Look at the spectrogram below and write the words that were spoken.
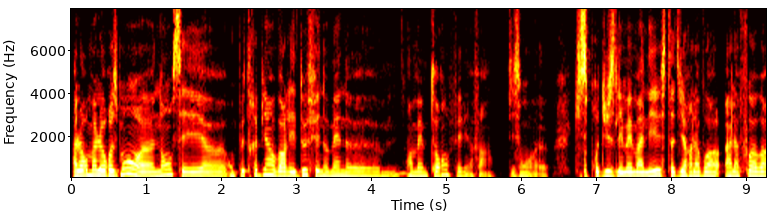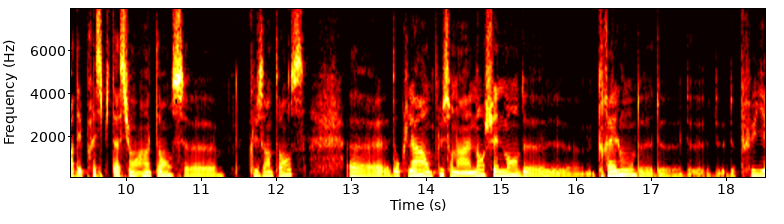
Alors malheureusement, non, c'est, on peut très bien avoir les deux phénomènes en même temps. Enfin, disons, euh, qui se produisent les mêmes années, c'est-à-dire à, à la fois avoir des précipitations intenses, euh, plus intenses. Euh, donc là, en plus, on a un enchaînement de, très long de, de, de, pluies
